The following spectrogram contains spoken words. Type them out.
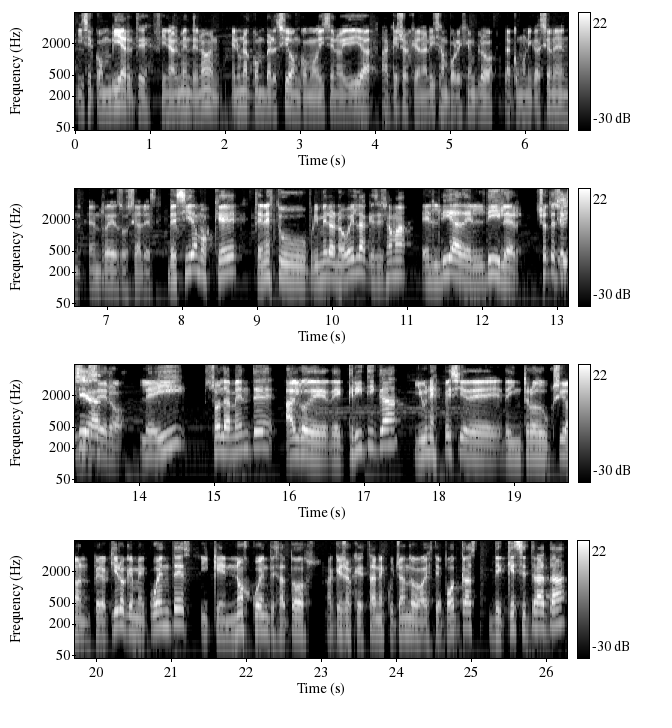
y se convierte finalmente ¿no? en, una conversión, como dicen hoy día aquellos que analizan, por ejemplo, la comunicación en, en redes sociales. Decíamos que tenés tu primera novela que se llama El Día del Dealer. Yo te soy sincero, leí solamente algo de, crítica y una especie de, introducción, pero quiero que me cuentes y que nos cuentes a todos aquellos que están escuchando este podcast de qué se trata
